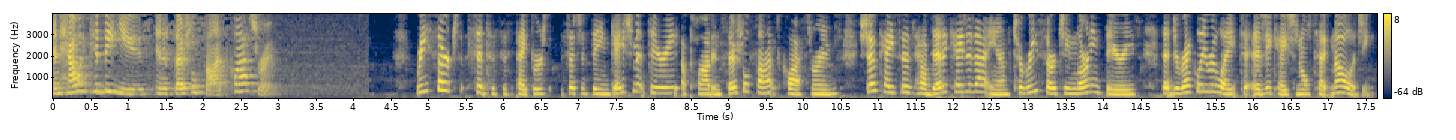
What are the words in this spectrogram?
and how it could be used in a social science classroom. Research synthesis papers, such as the engagement theory applied in social science classrooms, showcases how dedicated I am to researching learning theories that directly relate to educational technology.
